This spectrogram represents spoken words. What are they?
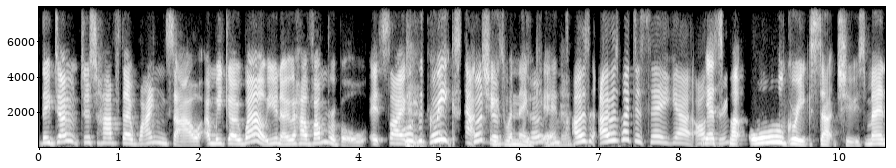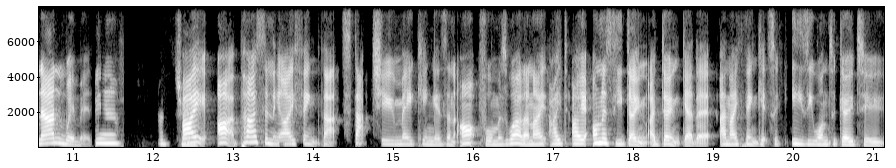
they don't just have their wangs out and we go, well, you know, how vulnerable. It's like well, the Greek statues were naked. I was I was about to say, yeah, yes, Greek- but all Greek statues, men and women. Yeah. I, I personally, I think that statue making is an art form as well, and I, I, I honestly don't, I don't get it, and I think it's an easy one to go to.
